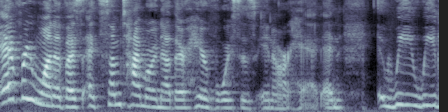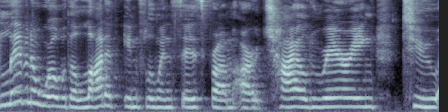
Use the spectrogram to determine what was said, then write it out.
every one of us at some time or another hear voices in our head. And we we live in a world with a lot of influences from our child rearing to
